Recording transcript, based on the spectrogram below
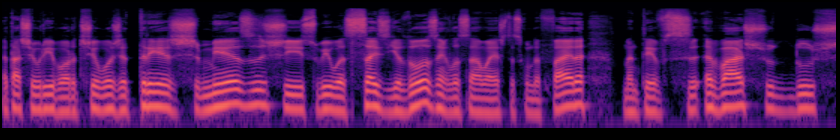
A taxa Euribor desceu hoje a 3 meses e subiu a 6 e a 12 em relação a esta segunda-feira. Manteve-se abaixo dos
